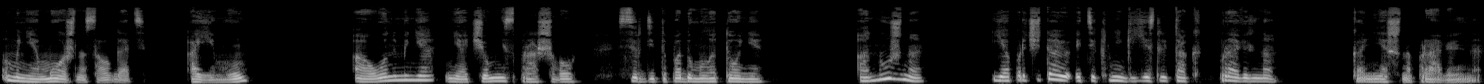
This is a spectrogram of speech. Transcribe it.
Мне можно солгать, а ему? А он меня ни о чем не спрашивал, сердито подумала Тони. А нужно? Я прочитаю эти книги, если так правильно. Конечно, правильно.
